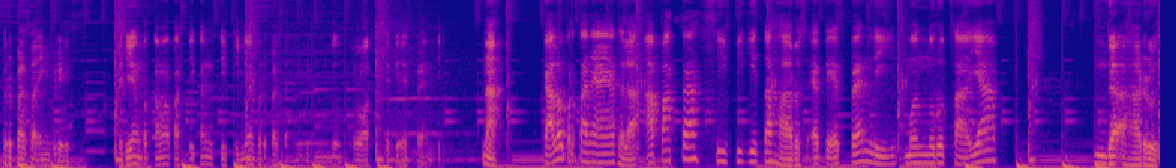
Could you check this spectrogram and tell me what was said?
berbahasa Inggris. Jadi yang pertama pastikan CV-nya berbahasa Inggris untuk lolos ETS friendly. Nah, kalau pertanyaannya adalah apakah CV kita harus ETS friendly? Menurut saya nggak harus.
